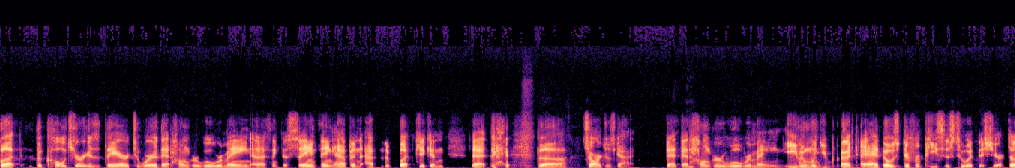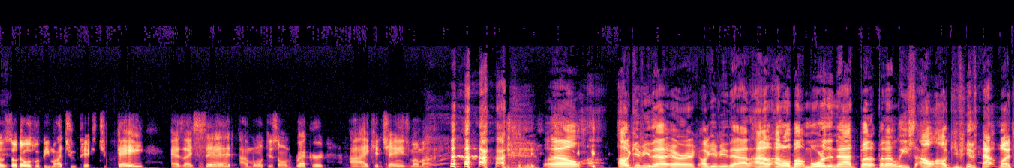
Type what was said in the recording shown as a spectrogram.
but the culture is there to where that hunger will remain. And I think the same thing happened after the butt kicking that the Chargers got. That that hunger will remain even when you uh, add those different pieces to it this year. So, so those would be my two picks today. As I said, I want this on record. I can change my mind. well, I'll give you that, Eric. I'll give you that. I, I don't know about more than that, but but at least I'll I'll give you that much.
